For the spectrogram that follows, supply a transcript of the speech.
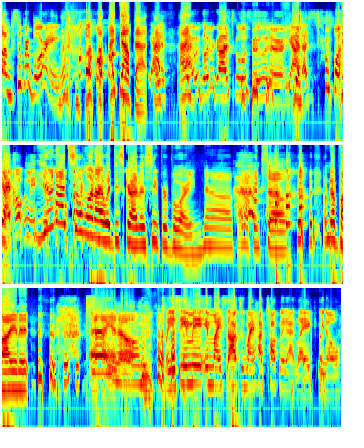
I'm super boring. I doubt that. Yes, I, I, I, would go to grad school sooner. Yeah, yeah. that's what yeah. I only You're not someone I would describe as super boring. No, I don't think so. I'm not buying it. uh, you know, when you see me in my socks with my hot chocolate at like, you know,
